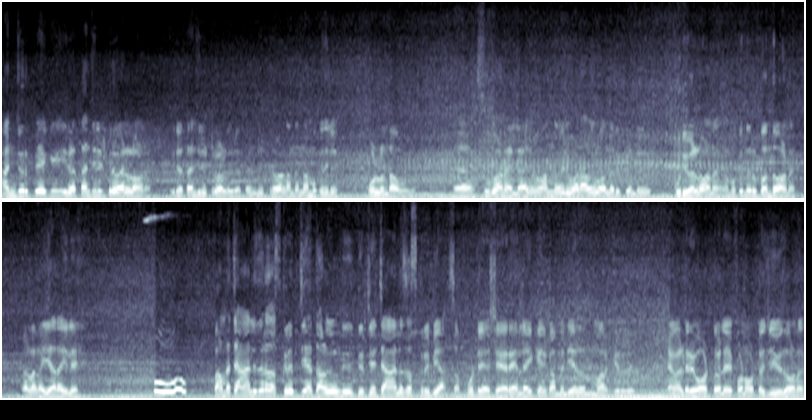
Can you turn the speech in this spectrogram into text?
അഞ്ച് ഉറുപ്പ്യക്ക് ഇരുപത്തഞ്ച് ലിറ്റർ വെള്ളമാണ്. ഇരുപത്തഞ്ച് ലിറ്റർ വെള്ളം. ഇരുപത്തഞ്ച് ലിറ്റർ വെള്ളം തന്നെ നമുക്കിതിൽ കൊള്ളുണ്ടാവുള്ളൂ ഏഹ് സുഖമാണ്. എല്ലാവരും വന്ന് ഒരുപാട് ആളുകൾ വന്ന് എടുക്കുന്നുണ്ട്. കുടിവെള്ളമാണ്. നമുക്ക് നിർബന്ധമാണ്. വെള്ളം കയ്യാറായില്ലേ? നമ്മുടെ ചാനൽ ഇതുവരെ സബ്സ്ക്രൈബ് ചെയ്യാത്ത ആളുകളുണ്ട് തീർച്ചയായും ചാനൽ സബ്സ്ക്രൈബ് ചെയ്യുക. സപ്പോർട്ട് ചെയ്യുക. ഷെയർ ചെയ്യാൻ ലൈക്ക് ചെയ്യാൻ കമന്റ് ചെയ്തൊന്നും മറക്കരുത്. ഞങ്ങളുടെ ഒരു ഓട്ടോ ലൈഫാണ് ഓട്ടോ ജീവിതമാണ്.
